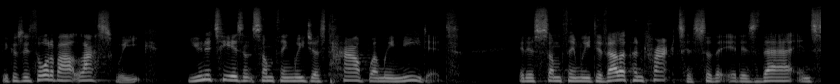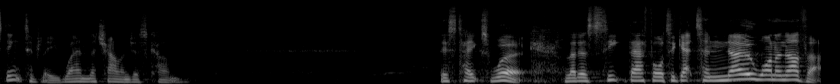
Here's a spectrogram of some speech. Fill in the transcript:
Because we thought about last week, unity isn't something we just have when we need it. It is something we develop and practice so that it is there instinctively when the challenges come. This takes work. Let us seek, therefore, to get to know one another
